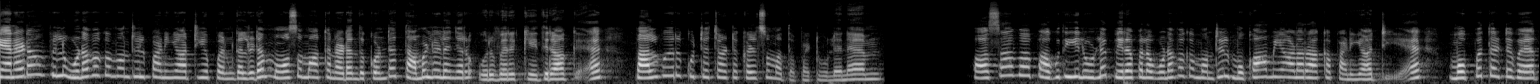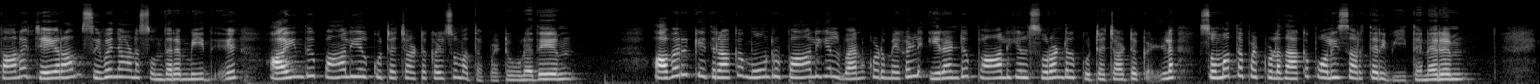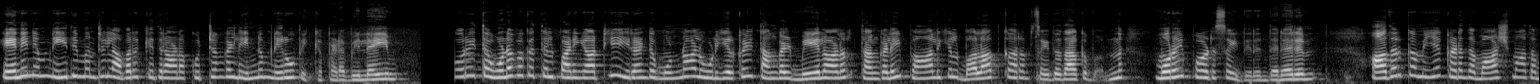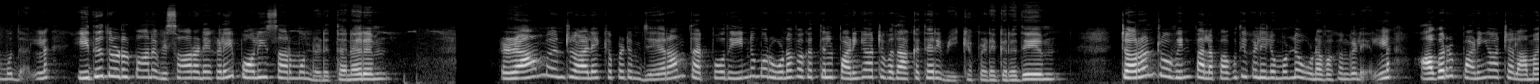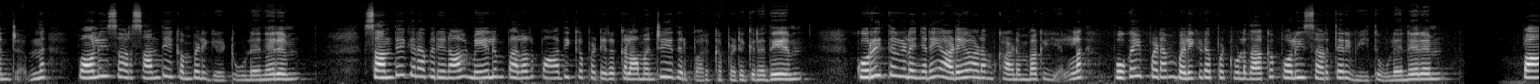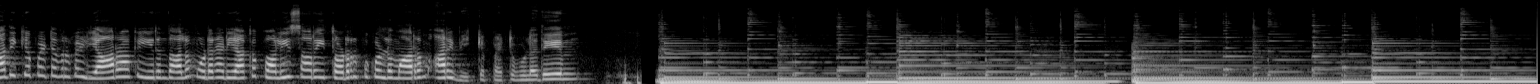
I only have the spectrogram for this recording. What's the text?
கனடாவில் உணவகம் ஒன்றில் பணியாற்றிய பெண்களிடம் மோசமாக நடந்து கொண்ட தமிழ் இளைஞர் ஒருவருக்கு எதிராக பல்வேறு குற்றச்சாட்டுகள் சுமத்தப்பட்டுள்ளன. ஒசாவா பகுதியில் உள்ள பிரபல உணவகம் ஒன்றில் முகாமியாளராக பணியாற்றிய முப்பத்தெட்டு வயதான ஜெயராம் சிவஞான சுந்தரம் மீது ஐந்து பாலியல் குற்றச்சாட்டுகள் சுமத்தப்பட்டுள்ளது. அவருக்கு எதிராக மூன்று பாலியல் வன்கொடுமைகள் இரண்டு பாலியல் சுரண்டல் குற்றச்சாட்டுகள் சுமத்தப்பட்டுள்ளதாக போலீசார் தெரிவித்தனர். எனினும் நீதிமன்றில் அவருக்கு எதிரான குற்றங்கள் இன்னும் நிரூபிக்கப்படவில்லை. குறித்த உணவகத்தில் பணியாற்றிய இரண்டு முன்னாள் ஊழியர்கள் தங்கள் மேலாளர் தங்களை பாலியல் பலாத்காரம் செய்ததாகவும் முறைப்பாடு செய்திருந்தனர். அதற்கமைய கடந்த மார்ச் மாதம் முதல் இது தொடர்பான விசாரணைகளை போலீசார் முன்னெடுத்தனர். ராம் என்று அழைக்கப்படும் ஜெயராம் தற்போது இன்னும் ஒரு உணவகத்தில் பணியாற்றுவதாக தெரிவிக்கப்படுகிறது. டொரண்டோவின் பல பகுதிகளிலும் உள்ள உணவகங்களில் அவர் பணியாற்றலாம் என்றும் போலீசார் சந்தேகம் வெளியிட்டுள்ளனர். சந்தேக நபரினால் மேலும் பலர் பாதிக்கப்பட்டிருக்கலாம் என்று எதிர்பார்க்கப்படுகிறது. குறித்த இளைஞனை அடையாளம் காணும் வகையில் புகைப்படம் வெளியிடப்பட்டுள்ளதாக போலீசார் தெரிவித்துள்ளனர். பாதிக்கப்பட்டவர்கள் யாராக இருந்தாலும் உடனடியாக போலீசாரை தொடர்பு கொள்ளுமாறும் அறிவிக்கப்பட்டுள்ளது.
